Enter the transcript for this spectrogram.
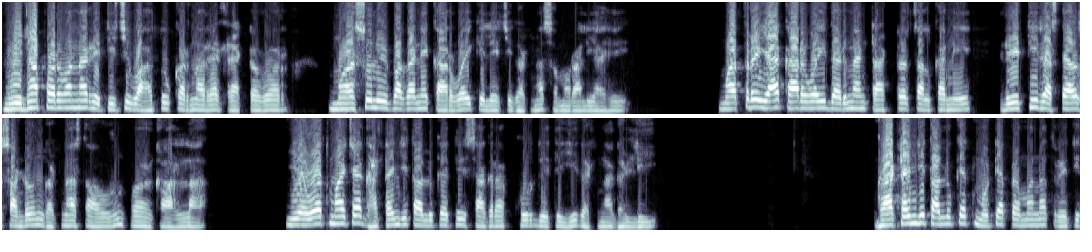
विनापरवाना रेतीची वाहतूक करणाऱ्या ट्रॅक्टरवर महसूल विभागाने कारवाई केल्याची घटना समोर आली आहे. मात्र या कारवाई दरम्यान ट्रॅक्टर चालकाने रेती रस्त्यावर सांडवून घटनास्थळावरून पळ काढला. यवतमाळच्या घाटंजी तालुक्यातील सागरा खुर्द येथे ही घटना घडली. घाटंजी तालुक्यात मोठ्या प्रमाणात रेती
